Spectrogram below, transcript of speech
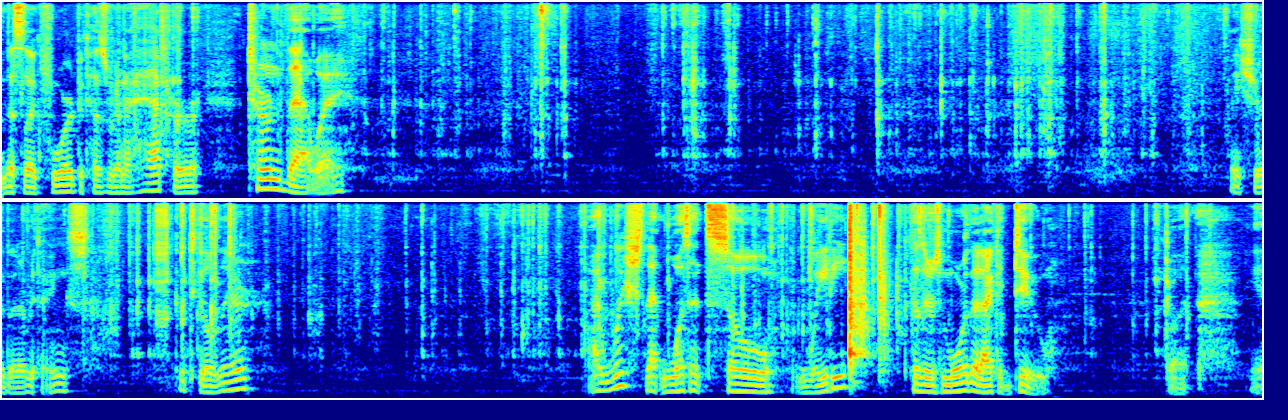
Bring this leg forward because we're going to have her turned that way. Make sure that everything's good to go there. I wish that wasn't so weighty because there's more that I could do. But yeah.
